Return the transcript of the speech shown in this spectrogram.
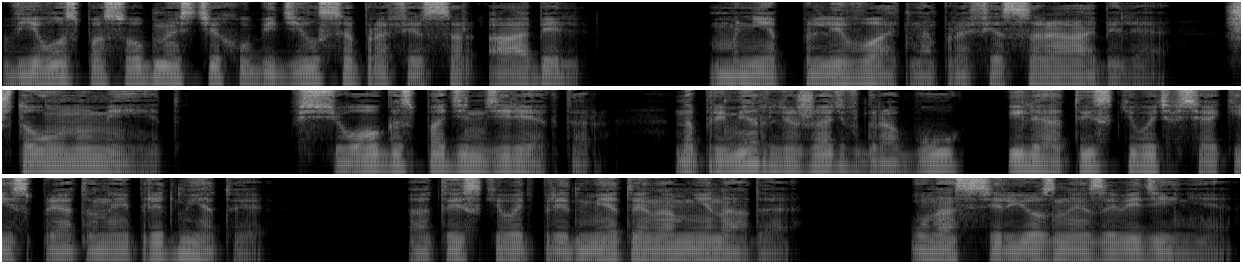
В его способностях убедился профессор Абель. Мне плевать на профессора Абеля, что он умеет. Все, господин директор. Например, лежать в гробу или отыскивать всякие спрятанные предметы. Отыскивать предметы нам не надо. У нас серьезное заведение.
